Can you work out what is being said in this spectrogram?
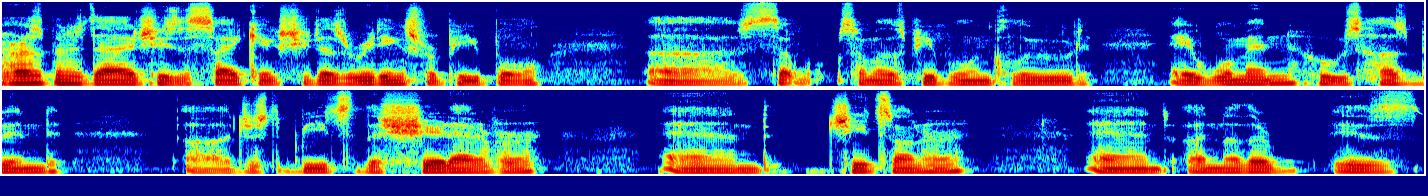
Her husband has died. She's a psychic. She does readings for people. Uh, so, some of those people include a woman whose husband uh, just beats the shit out of her and cheats on her and another is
